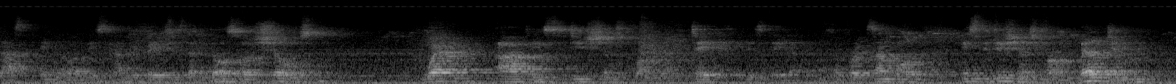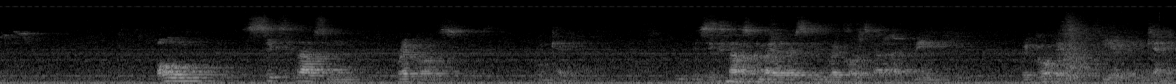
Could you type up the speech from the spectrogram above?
last thing about this country page is that it also shows where are the institutions from that take this data. So for example, institutions from Belgium own 6,000 records 6,000 biodiversity records that have been recorded here in Kenya.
